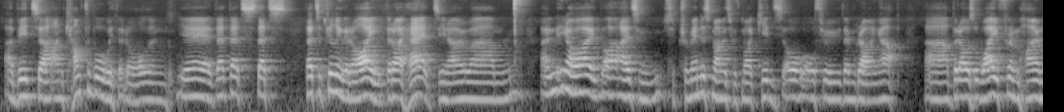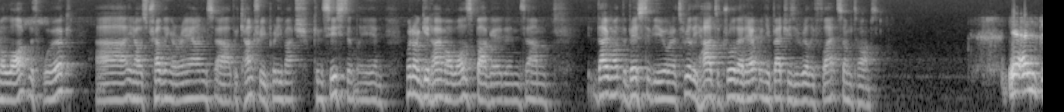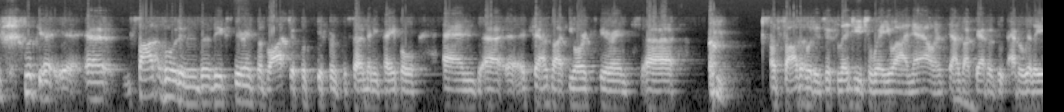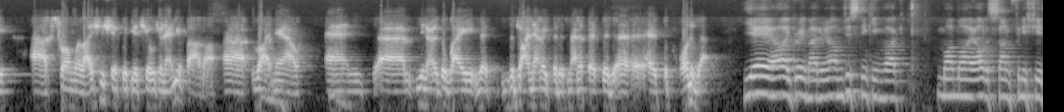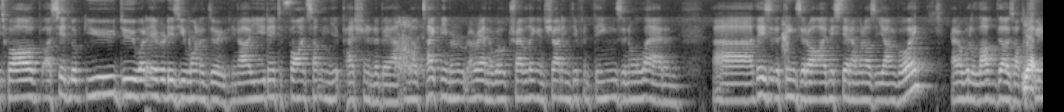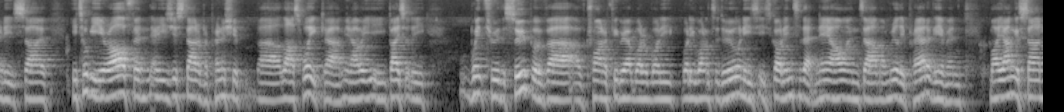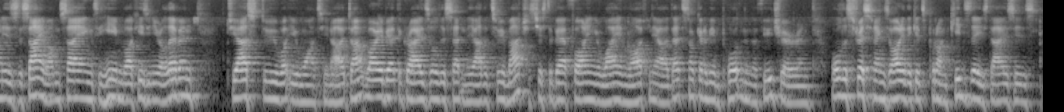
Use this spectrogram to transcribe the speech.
a bit uh, uncomfortable with it all. And yeah, that that's that's that's a feeling that I that I had. You know. Um, and you know, I, I had some, some tremendous moments with my kids all, all through them growing up. Uh, but I was away from home a lot with work. Uh, you know, I was travelling around uh, the country pretty much consistently, and when I get home, I was buggered. And um, they want the best of you, and it's really hard to draw that out when your batteries are really flat sometimes. Yeah, and look, uh, uh, fatherhood and the, the experience of life just looks different for so many people and uh, it sounds like your experience uh, of fatherhood has just led you to where you are now, and it sounds like you have a have a really uh, strong relationship with your children and your father uh, right now. And um, you know the way that the dynamic that has manifested uh, has supported that. Yeah, I agree, mate. And I'm just thinking like my, my oldest son finished year 12 i said look you do whatever it is you want to do you know you need to find something you're passionate about and i've taken him around the world traveling and shown him different things and all that and uh, these are the things that I missed out on when I was a young boy, and I would have loved those opportunities. So he took a year off, and, and he's just started an apprenticeship uh, last week. Um, you know, he, he basically went through the soup of, uh, of trying to figure out what, what he what he wanted to do, and he's, he's got into that now, and um, I'm really proud of him. And my youngest son is the same. I'm saying to him, like he's in year 11, just do what you want. You know, don't worry about the grades, all this, that, and the other too much. It's just about finding your way in life now. That's not going to be important in the future, and all the stress and anxiety that gets put on kids these days is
